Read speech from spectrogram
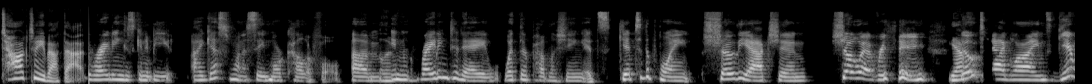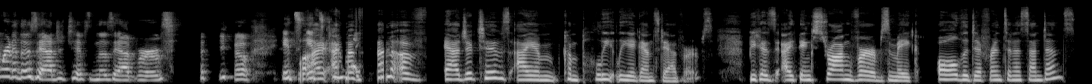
talk to me about that. Writing is going to be, I guess, want to say more colorful. Um, colorful. In writing today, what they're publishing, it's get to the point, show the action, show everything, yep. no taglines, get rid of those adjectives and those adverbs you know, it's, well, it's I, am like- a fan of adjectives. I am completely against adverbs because I think strong verbs make all the difference in a sentence.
